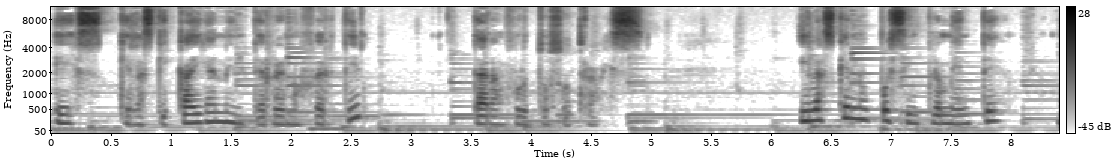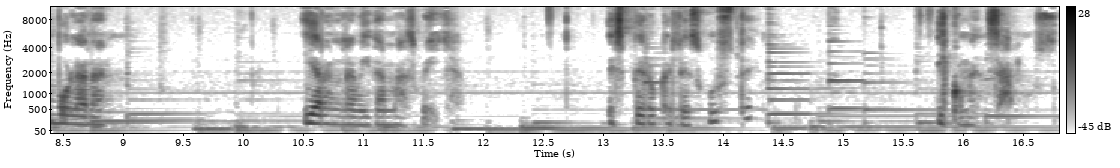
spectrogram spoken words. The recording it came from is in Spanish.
es que las que caigan en terreno fértil darán frutos otra vez. Y las que no, pues simplemente volarán y harán la vida más bella. Espero que les guste y comenzamos.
